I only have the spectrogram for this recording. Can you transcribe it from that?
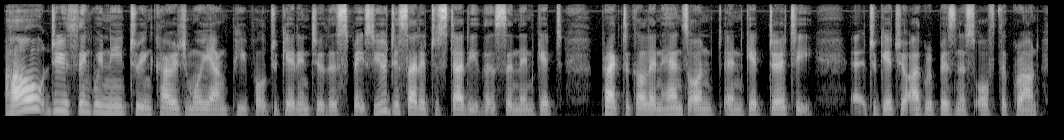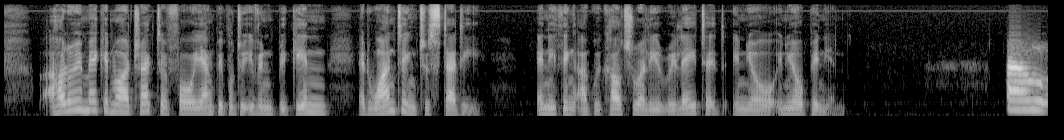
How do you think we need to encourage more young people to get into this space? You decided to study this and then get practical and hands on and get dirty uh, to get your agribusiness off the ground. How do we make it more attractive for young people to even begin at wanting to study anything agriculturally related, in your in your opinion? Um,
